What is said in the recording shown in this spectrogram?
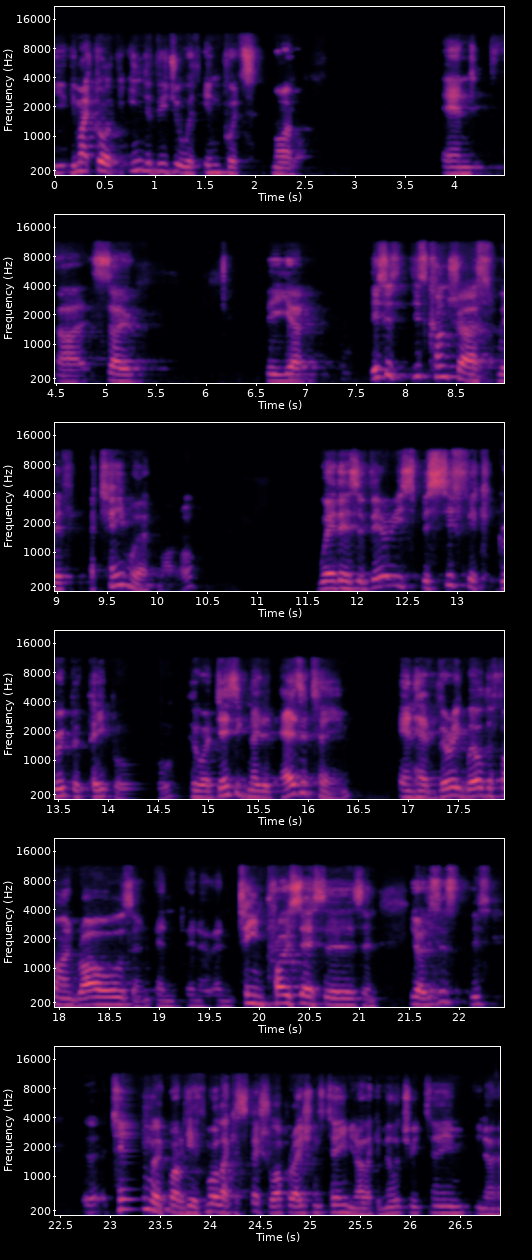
you, you, might call it the individual with inputs model. And uh, so the uh, this is this contrasts with a teamwork model where there's a very specific group of people who are designated as a team and have very well-defined roles and, and, and, and, team processes. And, you know, this is, this teamwork model here is more like a special operations team, you know, like a military team, you know,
